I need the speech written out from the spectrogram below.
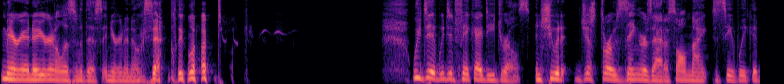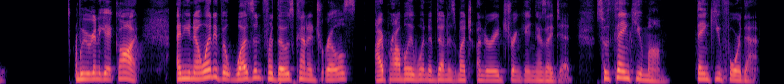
Mary, I know you're going to listen to this and you're going to know exactly what I'm talking we did. We did fake ID drills, and she would just throw zingers at us all night to see if we could. We were going to get caught. And you know what? If it wasn't for those kind of drills, I probably wouldn't have done as much underage drinking as I did. So thank you, mom. Thank you for that.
